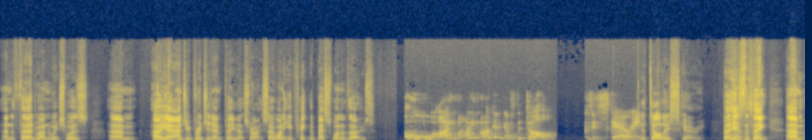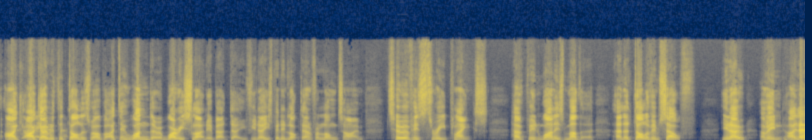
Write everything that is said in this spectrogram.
and the third one, which was, um, oh yeah, Andrew Bridgen MP. That's right. So why don't you pick the best one of those? Oh, I, I, I'm going to go for the doll because it's scary. The doll is scary. But here's the thing. Um, I, I go with the doll as well, but I do wonder and worry slightly about Dave. You know, he's been in lockdown for a long time. Two of his three planks have been one his mother and a doll of himself. You know, I mean, I know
